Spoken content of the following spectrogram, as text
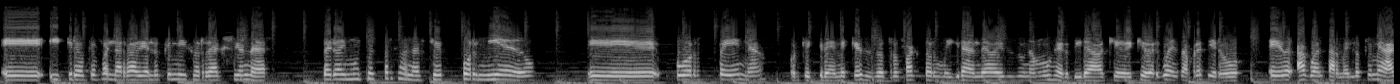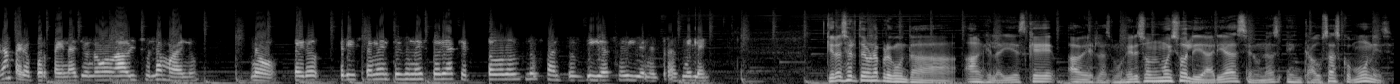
eh, y creo que fue la rabia lo que me hizo reaccionar pero hay muchas personas que por miedo, eh, por pena, porque créeme que ese es otro factor muy grande, a veces una mujer dirá que qué vergüenza, prefiero eh, aguantarme lo que me hagan, pero por pena yo no alzo la mano. No, pero tristemente es una historia que todos los santos días se viven en Transmilenio. Quiero hacerte una pregunta, Ángela, y es que, a ver, las mujeres son muy solidarias en, unas, en causas comunes.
